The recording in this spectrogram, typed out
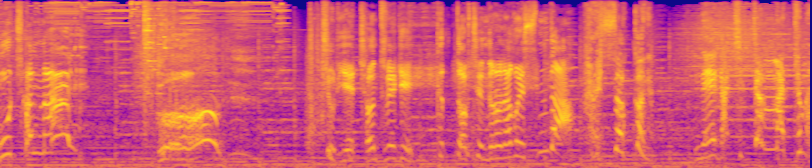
5천만! 어? 주리의 전투력이 끝도 없이 늘어나고 있습니다. 할 수 없군. 내가 직접 맡으마.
